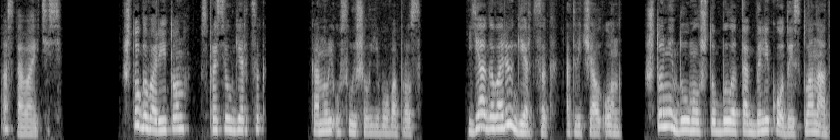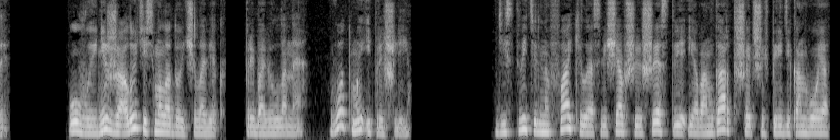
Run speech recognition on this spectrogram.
Оставайтесь». «Что говорит он?» — спросил герцог. Кануль услышал его вопрос. «Я говорю, герцог», — отвечал он, — «что не думал, что было так далеко до эспланады. «Увы, не жалуйтесь, молодой человек», — прибавил Лане. «Вот мы и пришли». Действительно, факелы, освещавшие шествие и авангард, шедший впереди конвоя,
